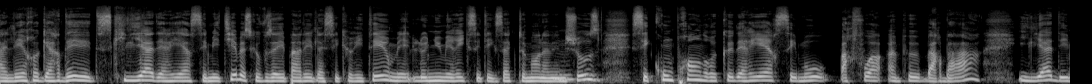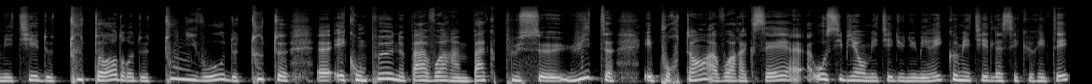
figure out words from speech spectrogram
aller regarder ce qu'il y a derrière ces métiers, parce que vous avez parlé de la sécurité, mais le numérique, c'est exactement la même mm. chose. C'est comprendre que derrière ces mots, parfois un peu barbares, il y a des métiers de tout ordre, de tout niveau, de toute, euh, et qu'on peut ne pas avoir un bac plus 8 et pourtant avoir accès aussi bien au métier du numérique qu'au métier de la sécurité.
